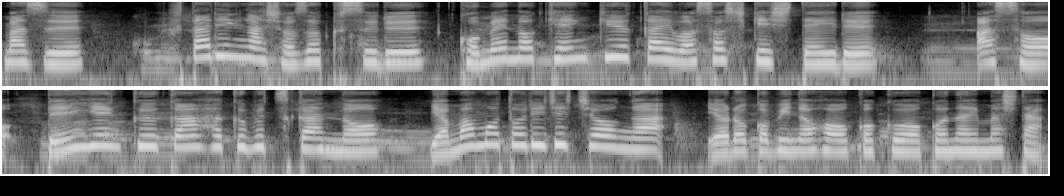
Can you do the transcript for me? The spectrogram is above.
まず、2人が所属する米の研究会を組織している阿蘇田園空間博物館の山本理事長が喜びの報告を行いました。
